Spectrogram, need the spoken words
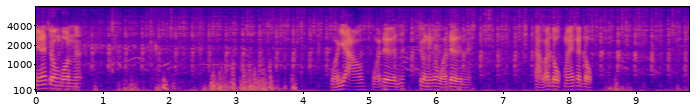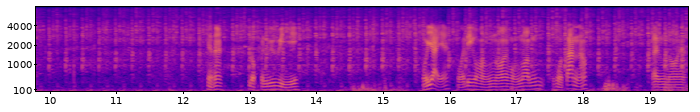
นี่นะช่วงบนนะหัวยาวหัวเดินนะช่วงนี้ก็หัวเดินนะถามว่าดกไหมก็ดก เห็นไหมดกเป็นวิวีหัวใหญ่นะหัวดีกว่าของลุงน้อยของลุงน้อยมันหัวสั้นเนาะลายลุงน้อยนะ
